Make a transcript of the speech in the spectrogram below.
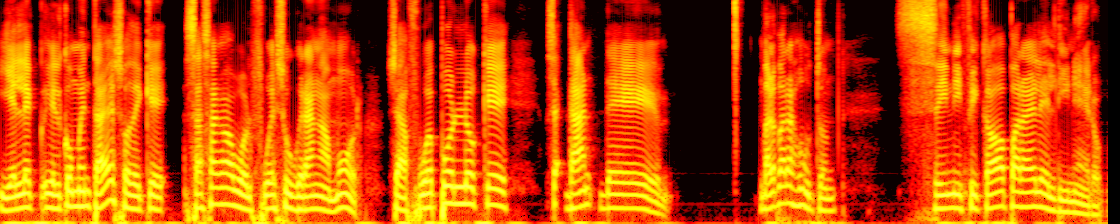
Y él, le- y él comenta eso, de que Sasa Gabor fue su gran amor. O sea, fue por lo que... O sea, Dan, de Bárbara Hutton significaba para él el dinero,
